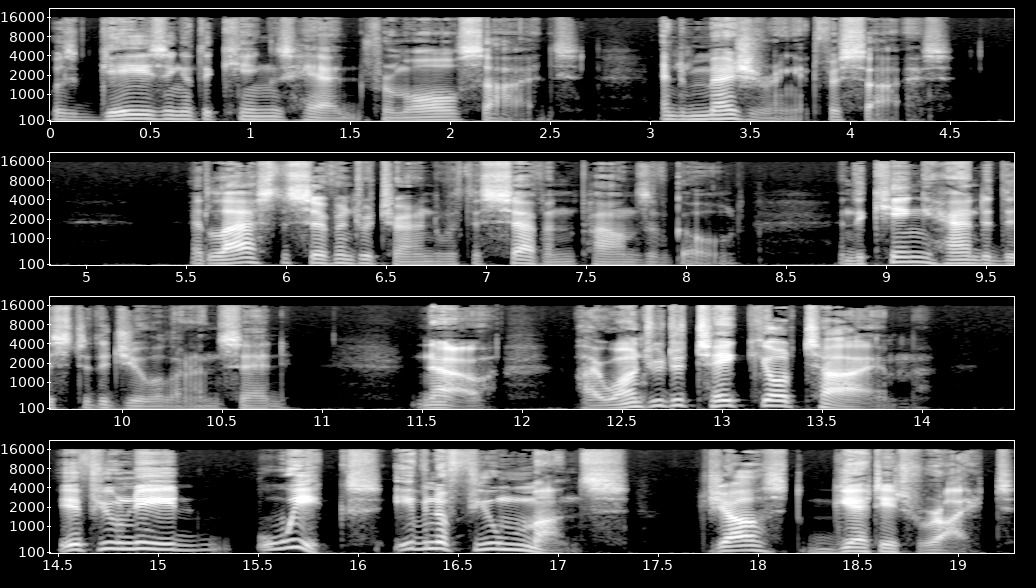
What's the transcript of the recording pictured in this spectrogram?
was gazing at the king's head from all sides and measuring it for size. At last the servant returned with the seven pounds of gold, and the king handed this to the jeweler and said, Now, I want you to take your time. If you need weeks, even a few months, just get it right.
